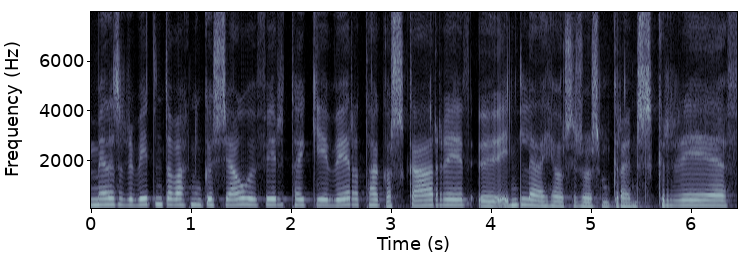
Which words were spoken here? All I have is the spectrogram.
með þessari vitundavakningu sjáum við fyrirtæki vera að taka skarið, innlega hjá sér svo sem græn skref,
